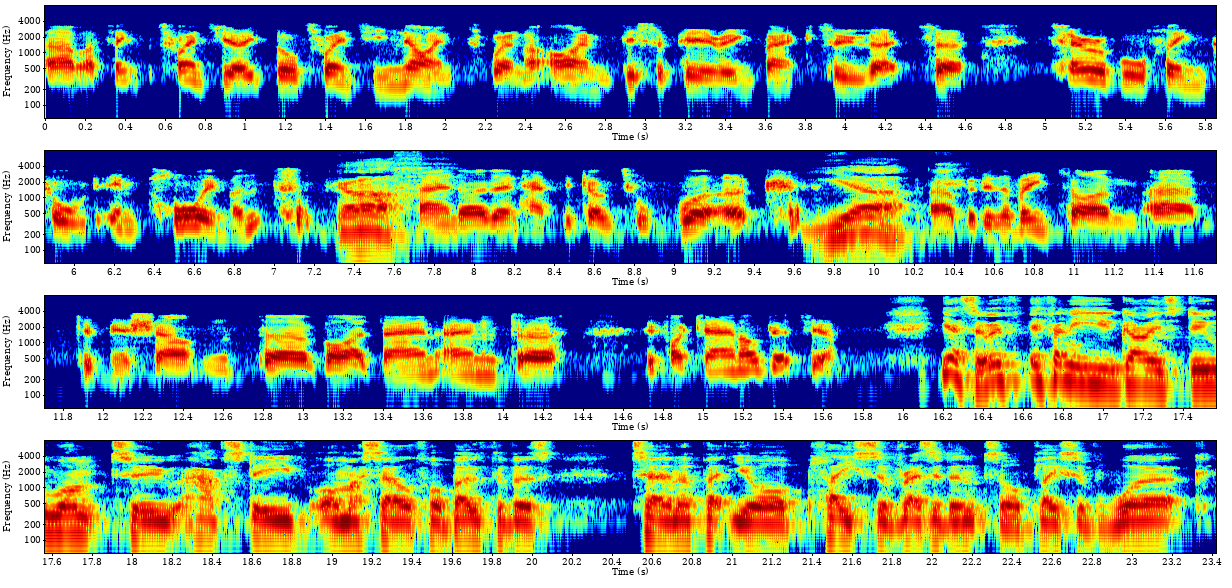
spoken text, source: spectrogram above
uh, I think the 28th or 29th when I'm disappearing back to that uh, terrible thing called employment, oh. and I then have to go to work. Yeah. Uh, but in the meantime, um, give me a shout and, uh, via Dan, and uh, if I can, I'll get to you. Yeah, so if, if any of you guys do want to have Steve or myself or both of us turn up at your place of residence or place of work,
